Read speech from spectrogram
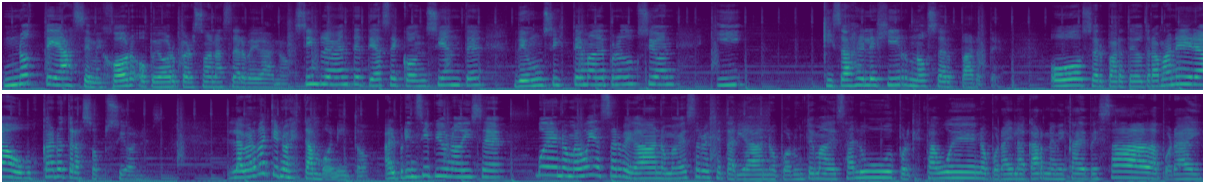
no te hace mejor o peor persona ser vegano. Simplemente te hace consciente de un sistema de producción y quizás elegir no ser parte, o ser parte de otra manera, o buscar otras opciones. La verdad que no es tan bonito. Al principio uno dice, bueno, me voy a hacer vegano, me voy a hacer vegetariano por un tema de salud, porque está bueno, por ahí la carne me cae pesada, por ahí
